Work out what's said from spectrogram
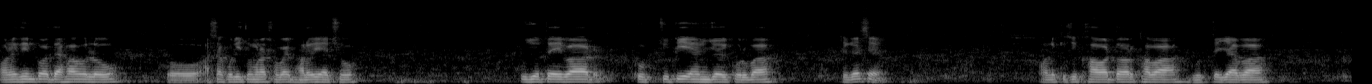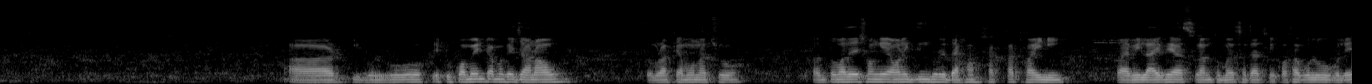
অনেকদিন পর দেখা হলো, তো আশা করি তোমরা সবাই ভালোই আছো। পুজোতে এবার খুব চুটিয়ে এনজয় করবা, ঠিক আছে? অনেক কিছু খাবার দাবার খাওয়া ঘুরতে যাবা। আর কি বলব, একটু কমেন্ট আমাকে জানাও, তোমরা কেমন আছো? কারণ তোমাদের সঙ্গে অনেক দিন ধরে দেখা সাক্ষাৎ হয়নি। তাই আমি লাইভে আসলাম, তোমাদের সাথে আজকে কথা বলব বলে।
